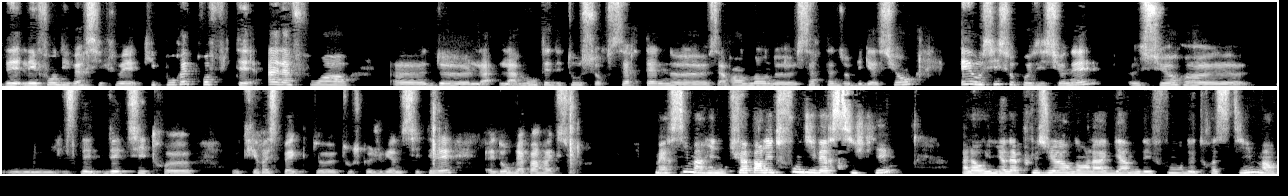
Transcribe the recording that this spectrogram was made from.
les fonds diversifiés qui pourraient profiter à la fois euh, de la, montée des taux sur certains euh, rendements de certaines obligations et aussi se positionner euh, sur euh, des, titres euh, qui respectent tout ce que je viens de citer, et donc la part action. Merci Marine. Tu as parlé de fonds diversifiés. Alors, il y en a plusieurs dans la gamme des fonds de Trust Team.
